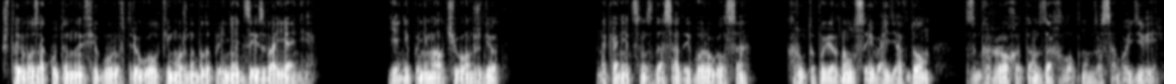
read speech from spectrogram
что его закутанную фигуру в треуголке можно было принять за изваяние. Я не понимал, чего он ждет. Наконец он с досадой выругался, круто повернулся и, войдя в дом, с грохотом захлопнул за собой дверь.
